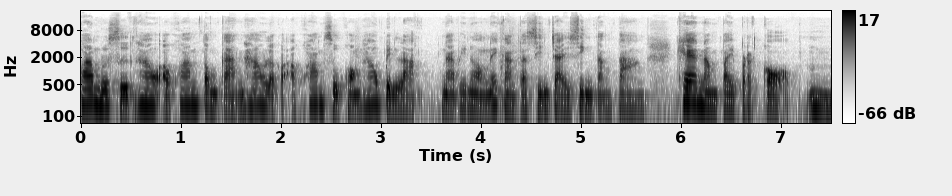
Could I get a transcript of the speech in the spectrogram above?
ความรู้สึกเฮาเอาความต้องการเฮาแล้วก็เอาความสุขของเฮาเป็นหลักนะพี่น้องในการตัดสินใจสิ่งต่างๆ แค่นำไปประกอบอืม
